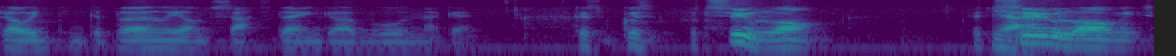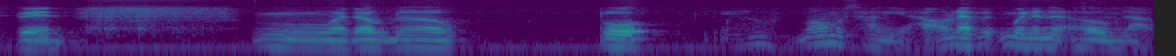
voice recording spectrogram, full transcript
go into Burnley on Saturday and go and win that game because because for too long, for Yeah. too long it's been, "Ooh, I don't know, but you know, almost hanging your hat on Everton winning at home now.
